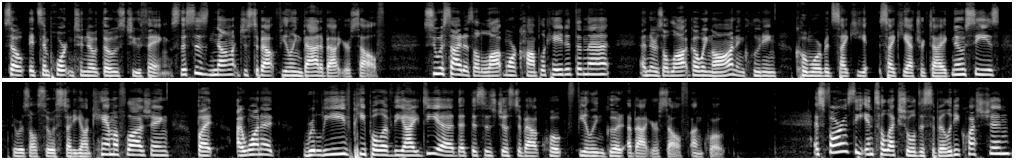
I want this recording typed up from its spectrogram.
So it's important to note those two things. This is not just about feeling bad about yourself. Suicide is a lot more complicated than that, and there's a lot going on, including comorbid psychi- psychiatric diagnoses. There was also a study on camouflaging, but I want to relieve people of the idea that this is just about, quote, feeling good about yourself, unquote. As far as the intellectual disability question,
